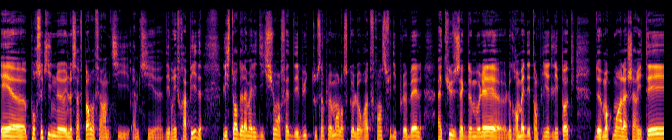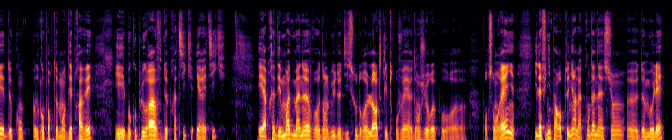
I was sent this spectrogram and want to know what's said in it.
Et euh, pour ceux qui ne, le savent pas, on va faire un petit, un petit euh, débrief rapide. L'histoire de la malédiction, en fait, débute tout simplement lorsque le roi de France, Philippe le Bel, accuse Jacques de Molay, euh, le grand maître des Templiers de l'époque, de manquement à la charité, de, comportements dépravés, et beaucoup plus grave, de pratiques hérétiques. Et après des mois de manœuvres dans le but de dissoudre l'ordre qu'il trouvait dangereux pour, pour son règne, il a fini par obtenir la condamnation de Molay,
